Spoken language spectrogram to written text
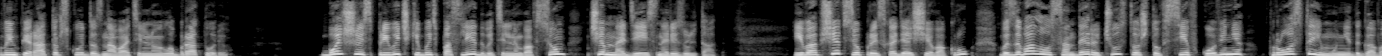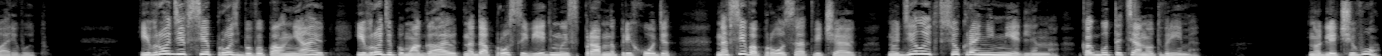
в императорскую дознавательную лабораторию. Больше из привычки быть последовательным во всем, чем надеясь на результат. И вообще все происходящее вокруг вызывало у Сандера чувство, что все в Ковине просто ему не договаривают. И вроде все просьбы выполняют, и вроде помогают, на допросы ведьмы исправно приходят, на все вопросы отвечают, но делают все крайне медленно, как будто тянут время. Но для чего?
